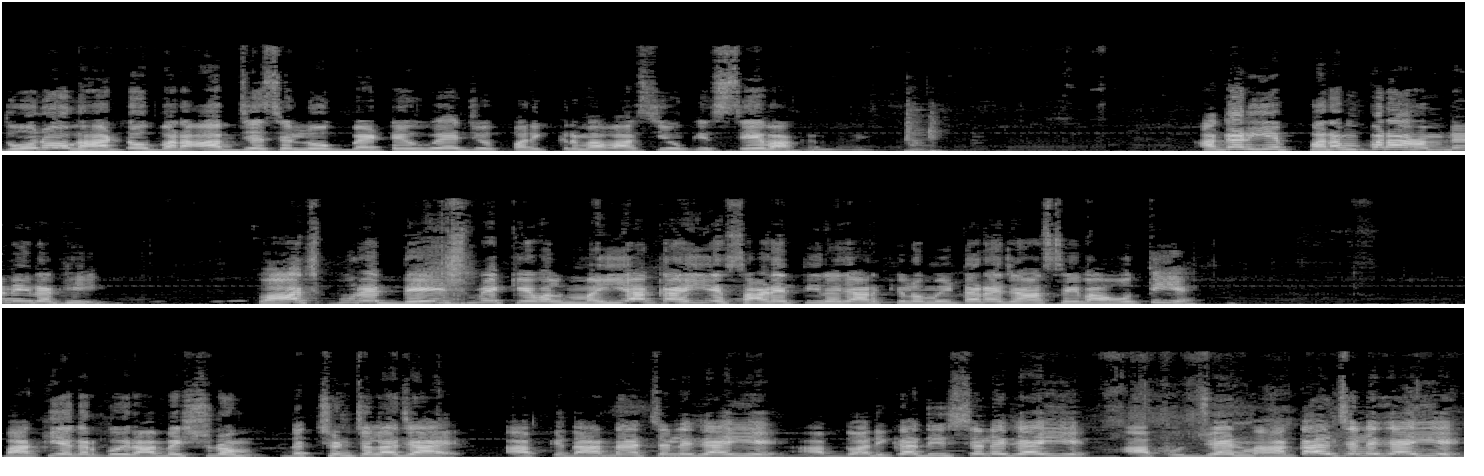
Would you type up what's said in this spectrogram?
दोनों घाटों पर आप जैसे लोग बैठे हुए जो परिक्रमा वासियों की सेवा करते हैं। अगर ये परंपरा हमने नहीं रखी तो आज पूरे देश में केवल मैया का ही ये साढ़े तीन हज़ार किलोमीटर है जहाँ सेवा होती है। बाकी अगर कोई रामेश्वरम दक्षिण चला जाए, आप केदारनाथ चले जाइए, आप द्वारिकाधीश चले जाइए, आप उज्जैन महाकाल चले जाइए,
